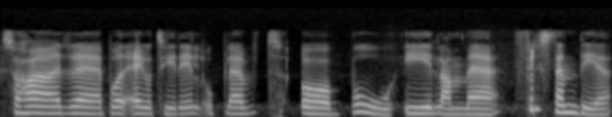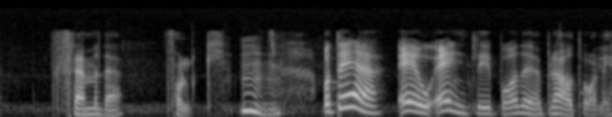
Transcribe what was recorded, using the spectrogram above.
så har eh, både jeg og Tiril opplevd å bo i lag med fullstendige fremmede folk. Mm. Og det er jo egentlig både bra og dårlig.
